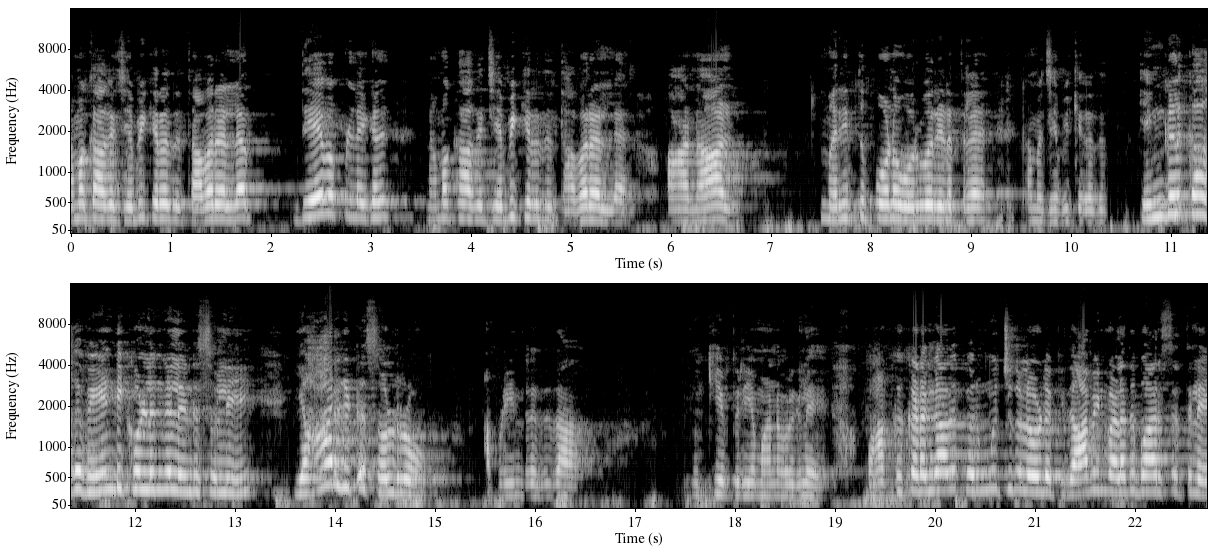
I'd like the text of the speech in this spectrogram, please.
நமக்காக ஜெபிக்கிறது தவறல்ல. தேவ பிள்ளைகள் நமக்காக ஜெபிக்கிறது தவறல்ல. ஆனால் மறித்து போன ஒருவரிடத்துல நம்ம ஜெபிக்கிறது. எங்களுக்காக வேண்டிக் கொள்ளுங்கள் என்று சொல்லி யாருக்கிட்ட சொல்றோம்? அப்படின்றது தான் முக்கிய பிரியமானவர்களே வாக்கு கடங்காத பெருமூச்சுகளோட பிதாவின் வலது பாரசத்திலே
